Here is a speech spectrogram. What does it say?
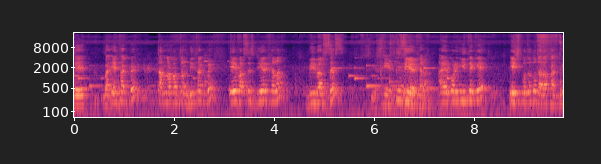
যে বা এ থাকবে চার নাম্বার জন ডি থাকবে এ ভার্সেস ডি এর খেলা বি ভার্সেস সি এর খেলা। আর এরপরে ই থেকে এইচ পর্যন্ত যারা থাকবে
